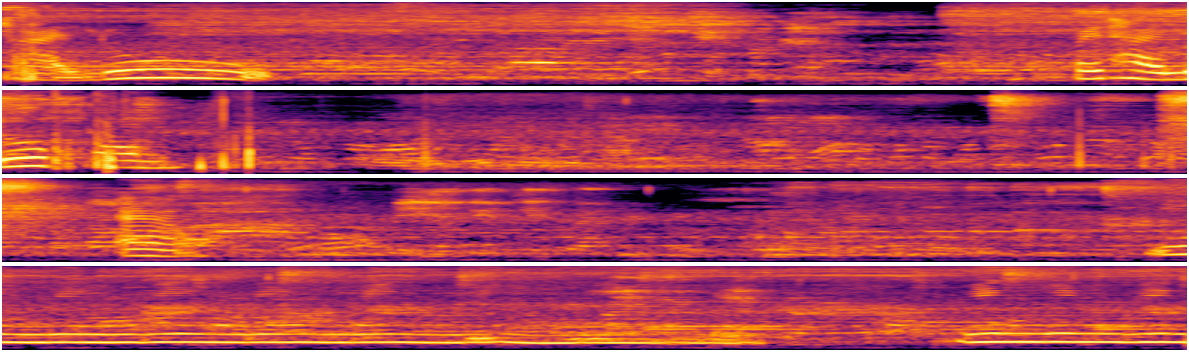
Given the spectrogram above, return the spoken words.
ถ่ายรูป ไปถ่ายรูปกันอ้าววิ่งวิ่งวิ่งวิ่งวิ่งวิ่งวิ่งวิ่งวิ่ง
